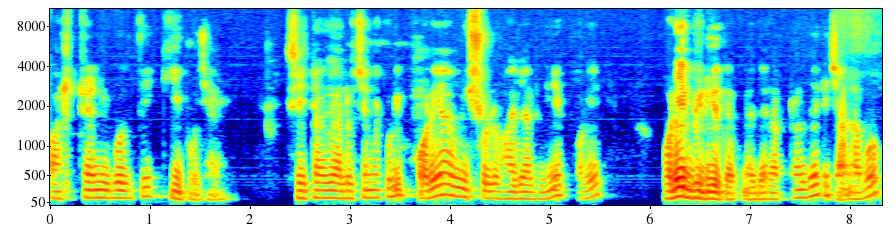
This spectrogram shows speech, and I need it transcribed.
পাটরানী বলতে কি বোঝায়? সেটা আগে আলোচনা করি, পরে আমি ষোলো হাজার নিয়ে পরে পরের ভিডিওতে আপনাদের আপনাদের জানাব।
